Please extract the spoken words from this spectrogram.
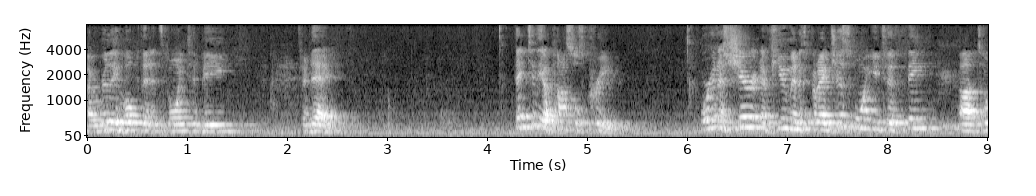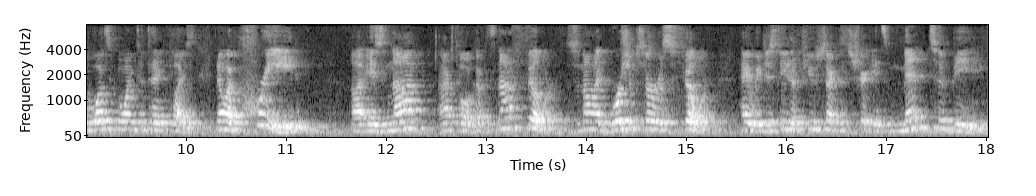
I, I really hope that it's going to be today. Think to the Apostles' Creed. We're going to share it in a few minutes, but I just want you to think uh, to what's going to take place. Now, a creed uh, is not, I've told you, it's not a filler. It's not like worship service filler. Hey, we just need a few seconds to share. It's meant to be,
